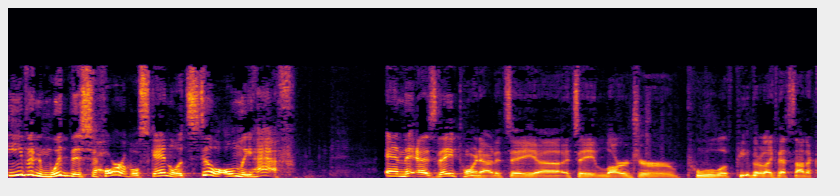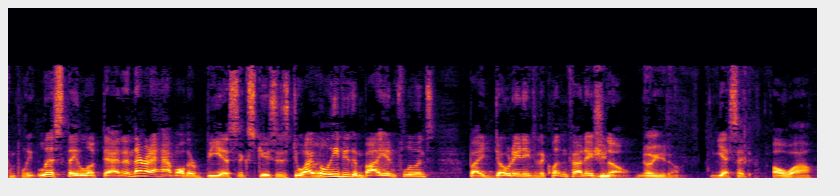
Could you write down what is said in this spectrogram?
even with this horrible scandal, it's still only half. And as they point out, it's a uh, it's a larger pool of people. They're like, that's not a complete list they looked at, and they're going to have all their BS excuses. Do I believe you can buy influence by donating to the Clinton Foundation? no, no, you don't. Yes, I do. Oh wow,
